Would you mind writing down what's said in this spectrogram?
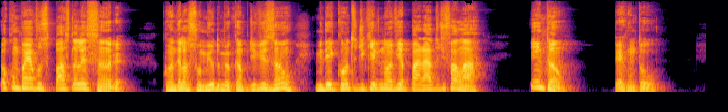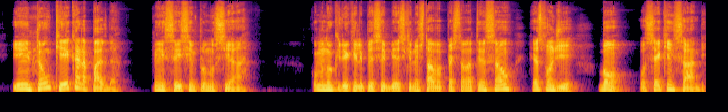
eu acompanhava os passos da Alessandra. Quando ela sumiu do meu campo de visão, me dei conta de que ele não havia parado de falar. E então? perguntou. E então o que, cara pálida? Pensei sem pronunciar. Como não queria que ele percebesse que não estava prestando atenção, respondi: Bom, você é quem sabe.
